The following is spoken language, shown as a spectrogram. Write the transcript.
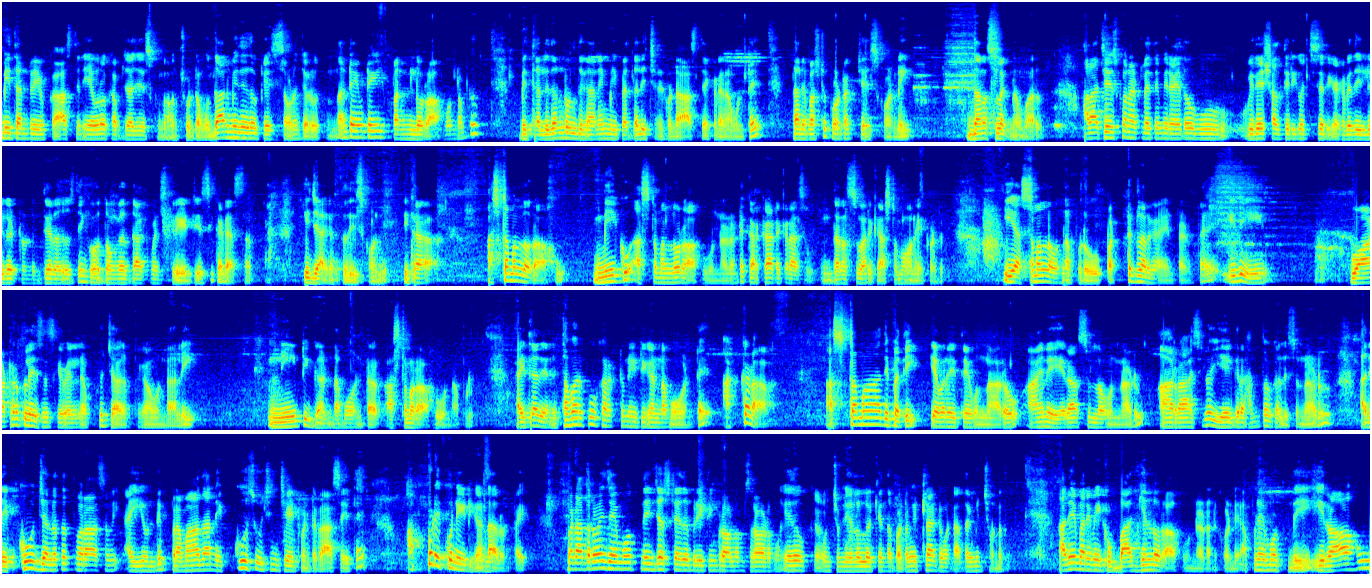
మీ తండ్రి యొక్క ఆస్తిని ఎవరో కబ్జా చేసుకుందామని చూడటము దాని మీద ఏదో కేసు ఇవ్వడం జరుగుతుంది. అంటే ఏమిటి? పన్నెండులో రాహు ఉన్నప్పుడు మీ తల్లిదండ్రులది కానీ మీ పెద్దలు ఇచ్చినటువంటి ఆస్తి ఎక్కడైనా ఉంటే దాన్ని ఫస్ట్ ప్రొటెక్ట్ చేసుకోండి. ధనుసు లగ్నం వారు అలా చేసుకున్నట్లయితే మీరు ఏదో విదేశాలు తిరిగి వచ్చేసరికి అక్కడ ఇల్లు కట్టి ఉంటుంది తీరా చూస్తే ఇంకో దొంగ డాక్యుమెంట్స్ క్రియేట్ చేసి కట్టేస్తారు. ఈ జాగ్రత్త తీసుకోండి. ఇక అష్టమంలో రాహు. మీకు అష్టమంలో రాహు ఉన్నాడు. అంటే కర్కాటక రాశి అవుతుంది. ధనస్సు వారికి అష్టమం అనేటువంటిది. ఈ అష్టమంలో ఉన్నప్పుడు పర్టికులర్గా ఏంటంటే ఇది వాటర్ ప్లేసెస్కి వెళ్ళినప్పుడు జాగ్రత్తగా ఉండాలి. నీటి గండము అంటారు అష్టమరాహు ఉన్నప్పుడు. అయితే అది ఎంతవరకు కరెక్ట్ నీటి గండము అంటే అక్కడ అష్టమాధిపతి ఎవరైతే ఉన్నారో ఆయన ఏ రాశుల్లో ఉన్నాడు ఆ రాశిలో ఏ గ్రహంతో కలిసి ఉన్నాడు అది ఎక్కువ జలతత్వ రాశి అయి ఉండి ప్రమాదాన్ని ఎక్కువ సూచించేటువంటి రాశి అయితే అప్పుడు ఎక్కువ నీటి గండాలు ఉంటాయి. బట్ అదర్వైజ్ ఏమవుతుంది జస్ట్ ఏదో బ్రీతింగ్ ప్రాబ్లమ్స్ రావడం ఏదో కొంచెం నీళ్ళలో కింద పడడం ఇట్లాంటివి ఉంటాయి. అంతకుమించి ఉండదు. అదే మరి మీకు భాగ్యంలో రాహు ఉన్నాడు అనుకోండి. అప్పుడు ఏమవుతుంది? ఈ రాహు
